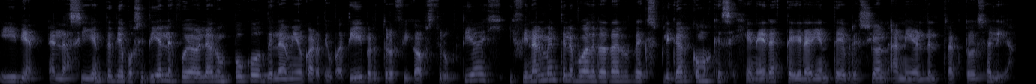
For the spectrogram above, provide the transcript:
Y bien, en las siguientes diapositivas les voy a hablar un poco de la miocardiopatía hipertrófica obstructiva y, finalmente les voy a tratar de explicar cómo es que se genera este gradiente de presión a nivel del tracto de salida.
